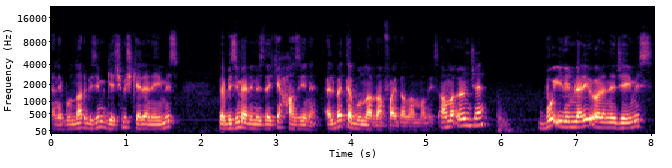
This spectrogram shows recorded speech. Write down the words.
Yani bunlar bizim geçmiş geleneğimiz ve bizim elimizdeki hazine. Elbette bunlardan faydalanmalıyız. Ama önce bu ilimleri öğreneceğimiz,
